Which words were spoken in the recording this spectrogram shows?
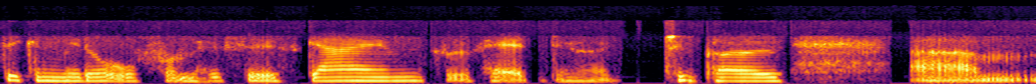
second medal from her first games. We've had, you know, Tupou, um,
